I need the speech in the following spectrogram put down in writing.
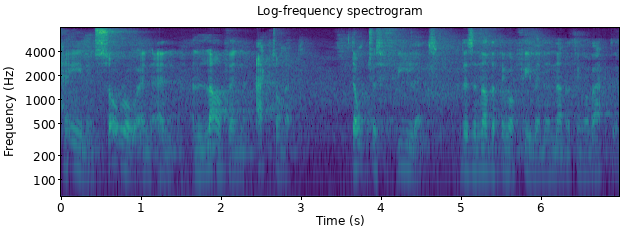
pain and sorrow and, and, and love and act on it. Don't just feel it. There's another thing of feeling, another thing of acting.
